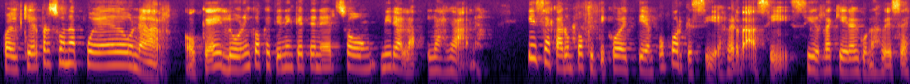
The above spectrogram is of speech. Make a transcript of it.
cualquier persona puede donar, ¿ok? Lo único que tienen que tener son, mira, las ganas y sacar un poquitico de tiempo porque sí, es verdad, sí, sí requiere algunas veces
